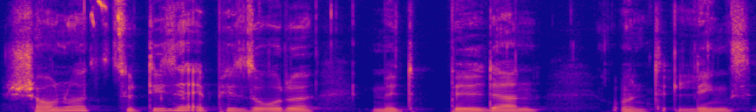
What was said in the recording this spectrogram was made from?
Shownotes zu dieser Episode mit Bildern und Links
